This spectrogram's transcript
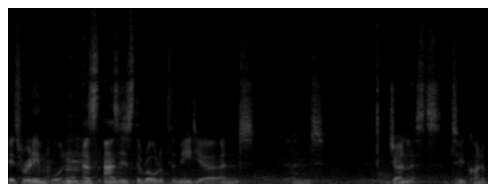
it's really important, as as is the role of the media and and journalists to kind of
